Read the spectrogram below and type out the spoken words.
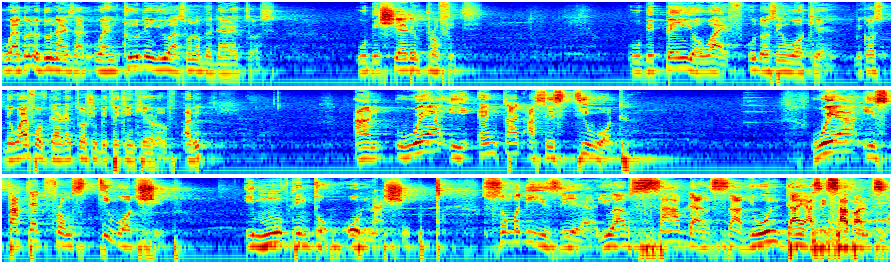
we are going to do now is that we're including you as one of the directors." Will be sharing profit. Will be paying your wife who doesn't work here because the wife of director should be taken care of. Abi? And where he entered as a steward, where he started from stewardship, he moved into ownership. Somebody is here. You have served and served. You won't die as a servant.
